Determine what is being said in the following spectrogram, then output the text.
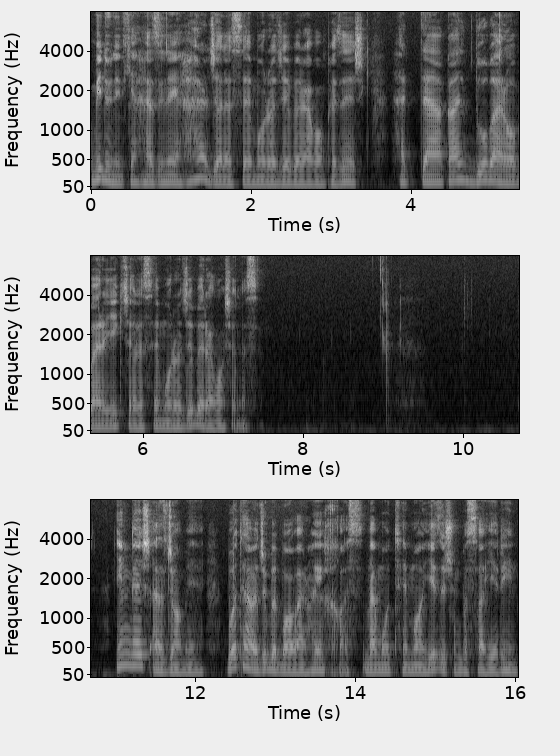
می‌دونید که هزینه هر جلسه مراجعه به روانپزشک حداقل دو برابر یک جلسه مراجعه به روانشناسه این قش از جامعه با توجه به باورهای خاص و متمایزشون با سایرین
